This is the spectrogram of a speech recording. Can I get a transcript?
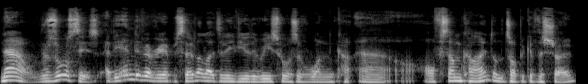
Now, resources. At the end of every episode, I like to leave you the resource of one uh, of some kind on the topic of the show.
